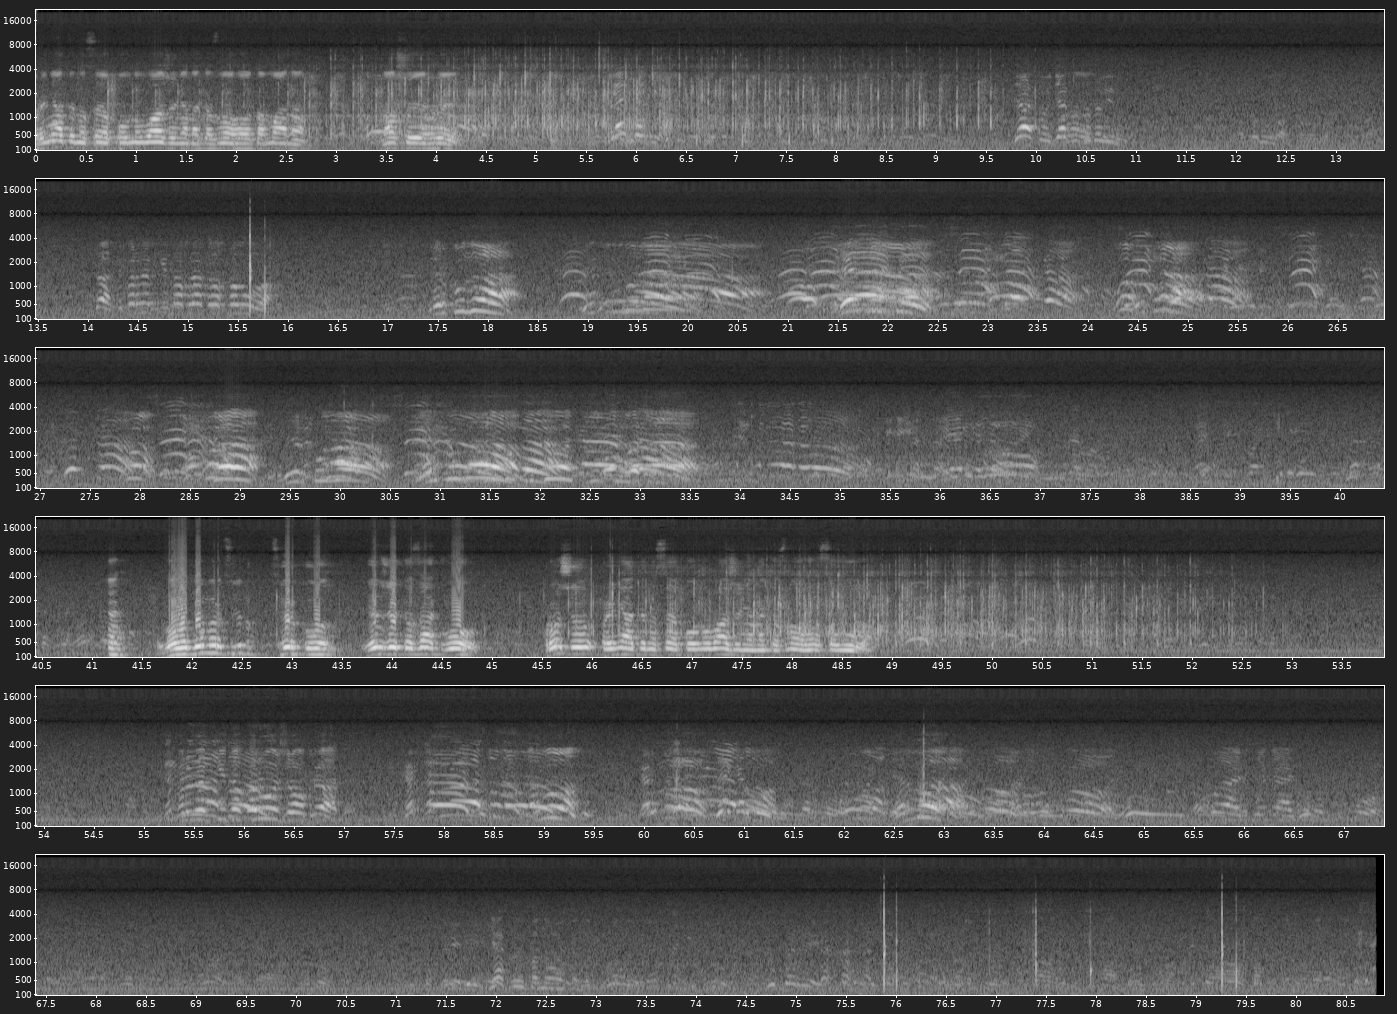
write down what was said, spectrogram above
прийняти на себе повноваження наказного отамана нашої гри. Дякую, дякую за довіру. Так, тепер необхідно обрати. Меркуна! Меркуна! Меркуна! Володимир Цвір- Цвіркун, він же козак Вовк. Прошу прийняти на себе повноваження наказного Савула. Тепер необхідно хорошого обрати. Карнозу! Карнозу! Карнозу! Де Карнозу? Карнозу! Давай, Дякую, панове казаки.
